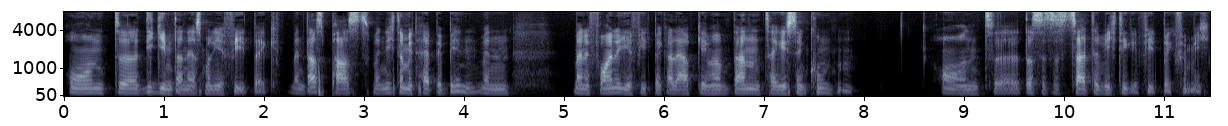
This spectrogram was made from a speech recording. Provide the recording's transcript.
Und äh, die geben dann erstmal ihr Feedback. Wenn das passt, wenn ich damit happy bin, wenn meine Freunde ihr Feedback alle abgeben haben, dann zeige ich es den Kunden. Und äh, das ist das zweite wichtige Feedback für mich.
